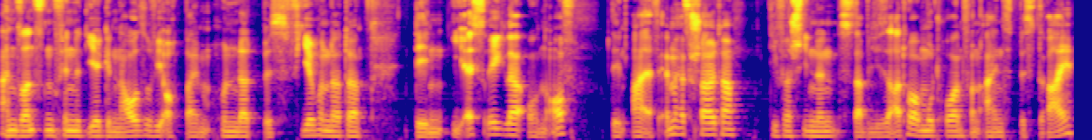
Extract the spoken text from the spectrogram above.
Ansonsten findet ihr genauso wie auch beim 100 bis 400er den IS-Regler on-off, den AFMF-Schalter, die verschiedenen Stabilisatormotoren von 1 bis 3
